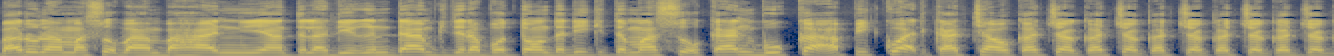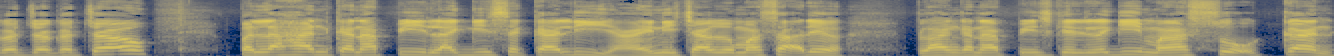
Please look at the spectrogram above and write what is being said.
barulah masuk bahan-bahan yang telah direndam kita dah potong tadi kita masukkan buka api kuat kacau kacau kacau kacau kacau kacau kacau kacau perlahankan api lagi sekali. Ha ini cara masak dia. Perlahankan api sekali lagi masukkan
